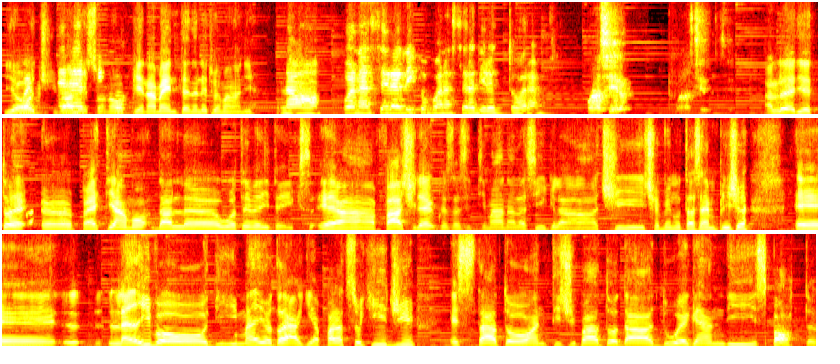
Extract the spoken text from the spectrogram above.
Io buonasera, oggi Vale Enrico. sono pienamente nelle tue mani. No, buonasera Enrico, buonasera direttore. Buonasera. Buonasera. Allora, direttore, eh, partiamo dal uh, Whatever It Takes. Era facile questa settimana, la sigla ci, ci è venuta semplice. Eh, l'arrivo di Mario Draghi a Palazzo Chigi è stato anticipato da due grandi spot.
